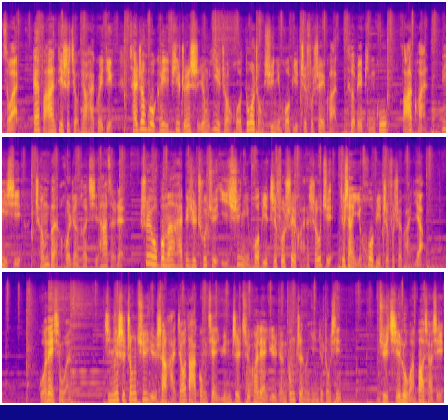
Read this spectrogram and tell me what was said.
此外，该法案第十九条还规定，财政部可以批准使用一种或多种虚拟货币支付税款。特别评估、罚款、利息、成本或任何其他责任，税务部门还必须出具以虚拟货币支付税款的收据，就像以货币支付税款一样。国内新闻：济宁市中区与上海交大共建云智区块链与人工智能研究中心。据齐鲁晚报消息，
